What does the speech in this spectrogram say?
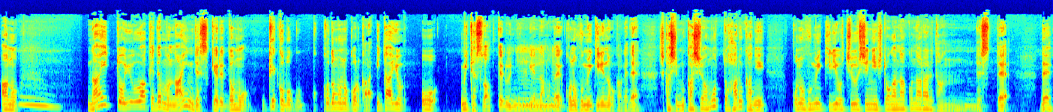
あの、ないというわけでもないんですけれども、結構僕、こ子供の頃から遺体をを見て育ってる人間なので、この踏切のおかげで。しかし昔はもっとはるかに、この踏切を中心に人が亡くなられたんですって。で、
